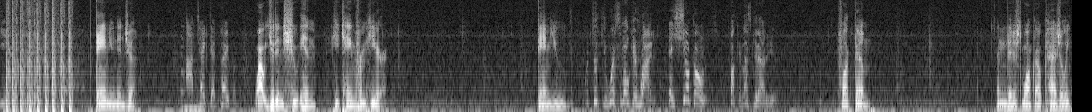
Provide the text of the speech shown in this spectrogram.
Yeah. Damn you, ninja. I take that paper. Wow, you didn't shoot him? He came from here. Damn you. What took you? We're smoking Ryder. They shook on us. Fuck it, let's get out of here. Fuck them. And they just walk out casually.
